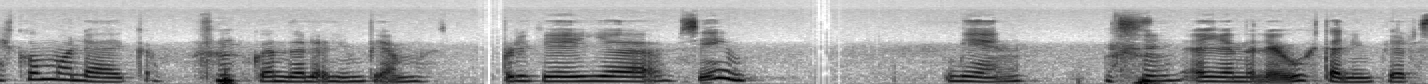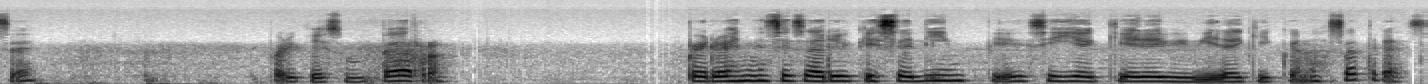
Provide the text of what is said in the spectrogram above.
Es como la Eka cuando la limpiamos. Porque ella, sí, bien, a ella no le gusta limpiarse. Porque es un perro. Pero es necesario que se limpie si ella quiere vivir aquí con nosotras.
